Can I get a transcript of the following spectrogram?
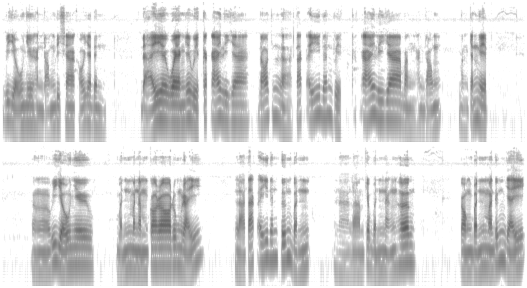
Ví dụ như hành động đi xa khỏi gia đình, để quen với việc cắt ái ly gia, đó chính là tác ý đến việc cắt ái ly gia bằng hành động bằng chánh nghiệp. Ờ, ví dụ như bệnh mà nằm co ro run rẩy là tác ý đến tướng bệnh là làm cho bệnh nặng hơn. Còn bệnh mà đứng dậy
